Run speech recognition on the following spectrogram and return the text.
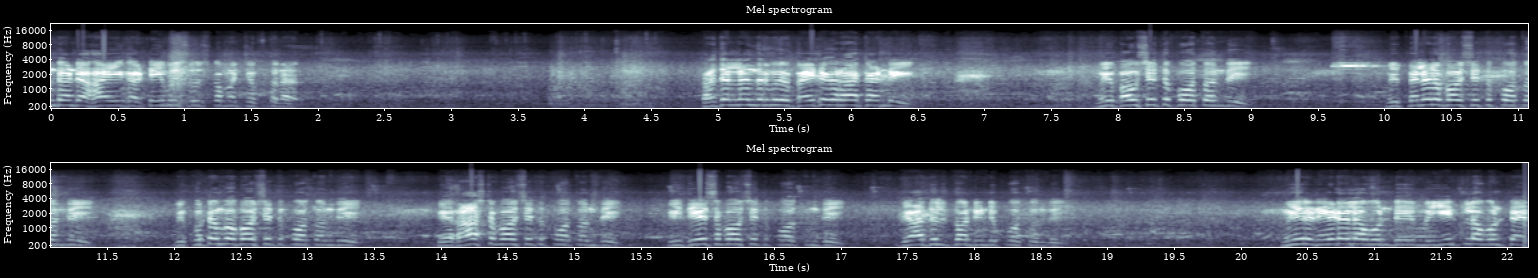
ఉండండి హాయిగా టీవీ చూసుకోమని చెప్తున్నారు. ప్రజలందరూ మీరు బయటకు రాకండి. మీ భవిష్యత్తు పోతుంది. మీ పిల్లల భవిష్యత్తు పోతుంది. మీ కుటుంబ భవిష్యత్తు పోతుంది. మీ రాష్ట్ర భవిష్యత్తు పోతుంది. మీ దేశ భవిష్యత్తు పోతుంది. వ్యాధులతో నిండిపోతుంది. మీరు నీడలో ఉండి మీ ఇంట్లో ఉంటే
